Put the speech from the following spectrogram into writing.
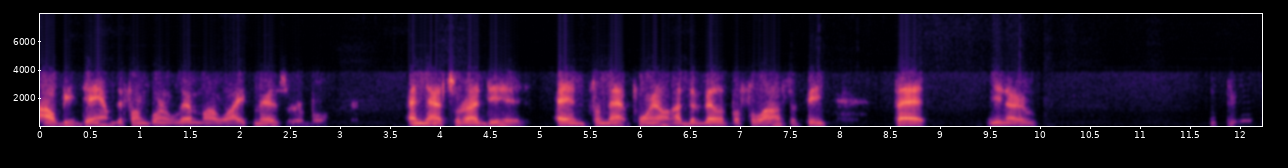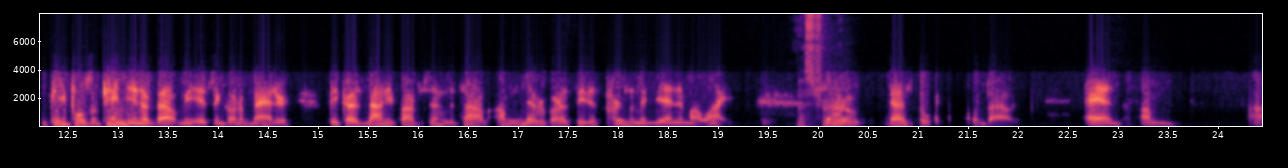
I'll be damned if I'm going to live my life miserable. And that's what I did. And from that point on, I developed a philosophy that, you know, people's opinion about me isn't going to matter because 95% of the time, I'm never going to see this person again in my life. That's true. So that's the way I thought about it. And um, I,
